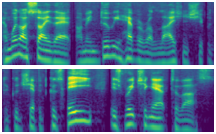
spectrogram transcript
And when I say that, I mean, do we have a relationship with the Good Shepherd? Because he is reaching out to us.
